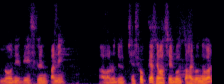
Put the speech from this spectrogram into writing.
নদী দিয়েছিলেন পানি। আবারও জুটছেন শক্তি আছে মাছের বলতে হয় বন্ধুগণ।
